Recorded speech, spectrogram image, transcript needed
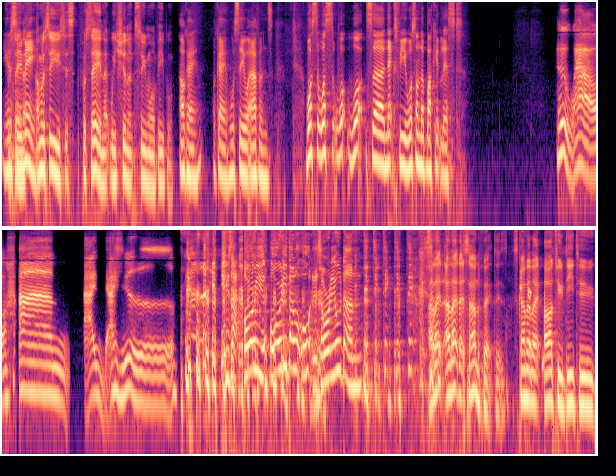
You're gonna for saying sue that- me? I'm going to sue you s- for saying that we shouldn't sue more people. Okay, okay, we'll see what happens. What's what's what what's uh, next for you? What's on the bucket list? Oh wow. Um I I ugh. She's like already already done all. It's already all done. Tick tick tick tick tick. I like I like that sound effect. It's, it's kind of like R2D2,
